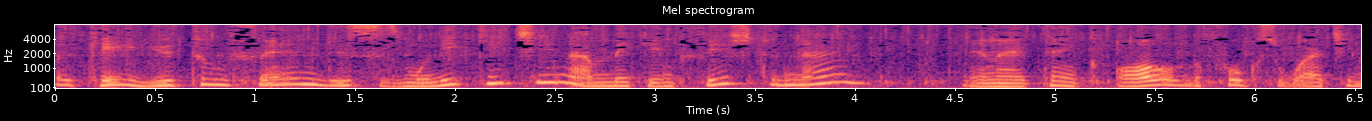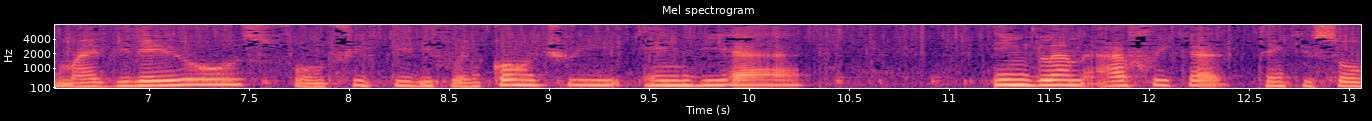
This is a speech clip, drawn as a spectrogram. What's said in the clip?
Okay, YouTube fan. this is Monique Kitchen. I'm making fish tonight. And I thank all the folks watching my videos from 50 different countries, India, England, Africa. Thank you so much.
